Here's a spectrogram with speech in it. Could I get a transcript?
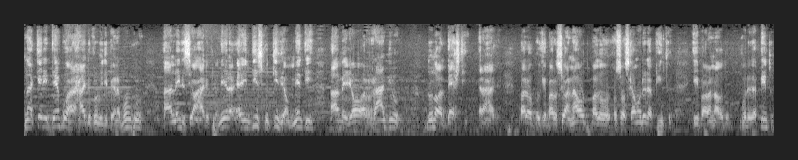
Naquele tempo, a Rádio Clube de Pernambuco, além de ser uma rádio pioneira, era indiscutivelmente a melhor rádio do Nordeste. Era a rádio para, porque para o senhor Arnaldo, para o senhor Oscar Moreira Pinto e para o Arnaldo Moreira Pinto,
